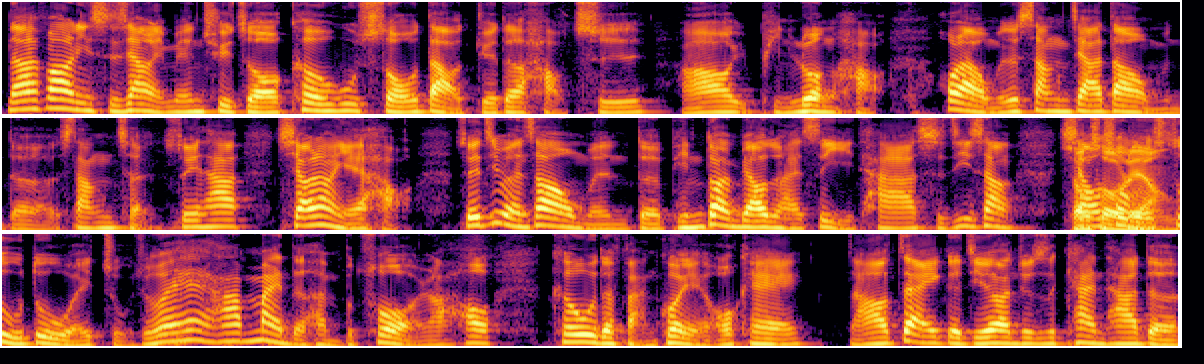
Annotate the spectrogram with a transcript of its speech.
那放到零食箱里面去之后，客户收到觉得好吃，然后评论好，后来我们就上架到我们的商城，所以它销量也好。所以基本上我们的评断标准还是以它实际上销售的速度为主，就说哎，它卖的很不错，然后客户的反馈也 OK。然后再一个阶段就是看它的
